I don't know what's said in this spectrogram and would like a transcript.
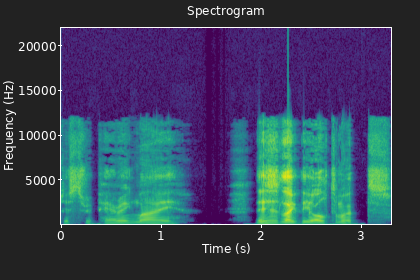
Just repairing my. This is like the ultimate,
